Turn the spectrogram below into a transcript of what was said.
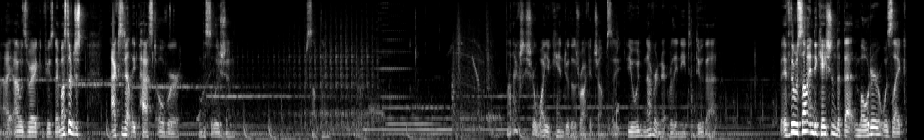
I, I was very confused. I must have just accidentally passed over the solution or something. Not actually sure why you can do those rocket jumps. You would never really need to do that. If there was some indication that that motor was like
